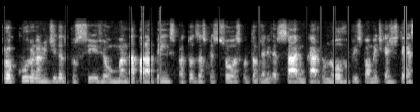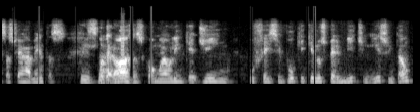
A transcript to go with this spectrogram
procuro, na medida do possível, mandar parabéns para todas as pessoas quando estão de aniversário, um cargo novo, principalmente que a gente tem essas ferramentas Exato. poderosas, como é o LinkedIn, o Facebook, que nos permitem isso. Então,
